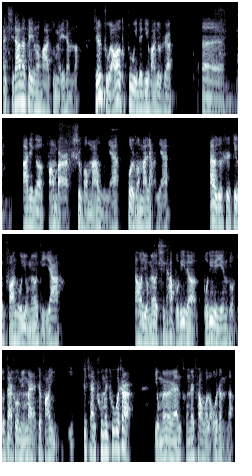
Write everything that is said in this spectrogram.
那其他的费用的话就没什么了。其实主要注意的地方就是，呃，他这个房本是否满五年，或者说满两年，还有就是这个房主有没有抵押，然后有没有其他不利的不利的因素。就再说明白，这房以之前出没出过事儿。有没有人从这跳过楼什么的？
